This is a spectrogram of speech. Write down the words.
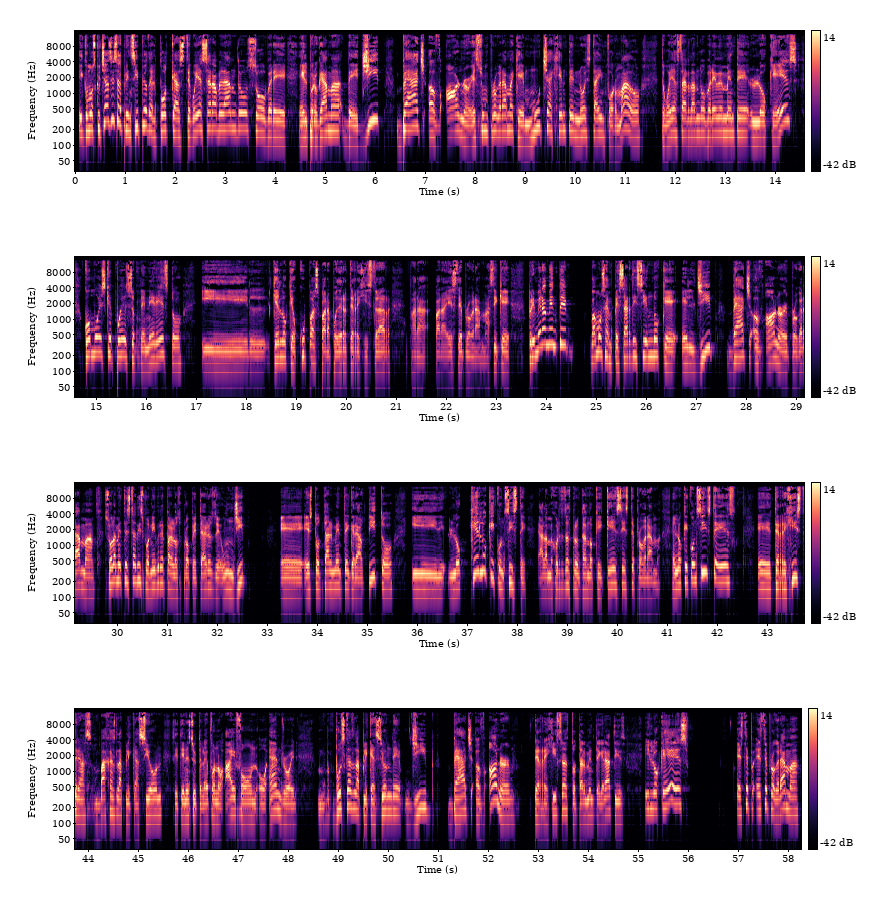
Y como escuchaste al principio del podcast, te voy a estar hablando sobre el programa de Jeep Badge of Honor. Es un programa que mucha gente no está informado. Te voy a estar dando brevemente lo que es, cómo es que puedes obtener esto y qué es lo que ocupas para poderte registrar para, para este programa. Así que, primeramente, vamos a empezar diciendo que el Jeep Badge of Honor, programa, solamente está disponible para los propietarios de un Jeep. Eh, es totalmente gratuito y lo ¿qué es lo que consiste? A lo mejor te estás preguntando ¿qué es este programa? En lo que consiste es eh, te registras, bajas la aplicación, si tienes tu teléfono iPhone o Android, buscas la aplicación de Jeep Badge of Honor, te registras totalmente gratis y lo que es este, este programa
